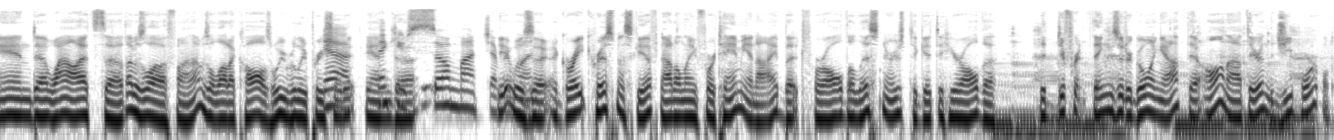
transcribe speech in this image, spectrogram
And uh, wow, that's uh, that was a lot of fun. That was a lot of calls. We really appreciate yeah. it. And, Thank you uh, so much, everyone. it was a, a great Christmas gift, not only for Tammy and I, but for all the listeners to get to hear all the, the different things that are going out there on out there in the Jeep world.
